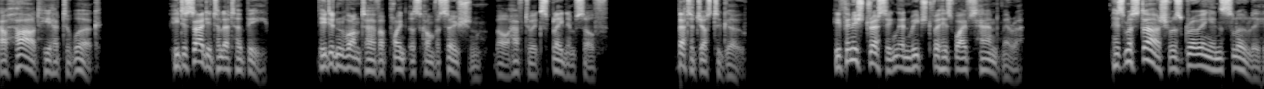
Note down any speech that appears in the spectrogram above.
how hard he had to work. He decided to let her be. He didn't want to have a pointless conversation or have to explain himself. Better just to go. He finished dressing, then reached for his wife's hand mirror. His moustache was growing in slowly.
